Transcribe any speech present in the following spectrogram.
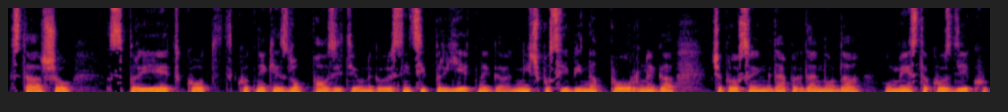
staršev sprejet kot, kot nekaj zelo pozitivnega, v resnici prijetnega, nič posebej napornega, čeprav se jim kdaj pa kdaj morda vmes tako zdi, ko,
